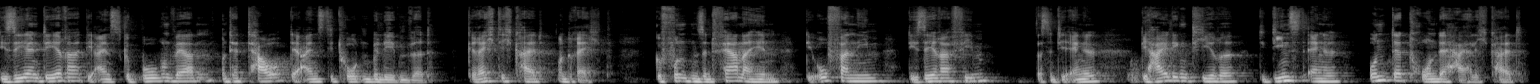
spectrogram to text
die Seelen derer, die einst geboren werden, und der Tau, der einst die Toten beleben wird. Gerechtigkeit und Recht. Gefunden sind fernerhin die Ophanim, die Seraphim, das sind die Engel, die heiligen Tiere, die Dienstengel und der Thron der Herrlichkeit.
